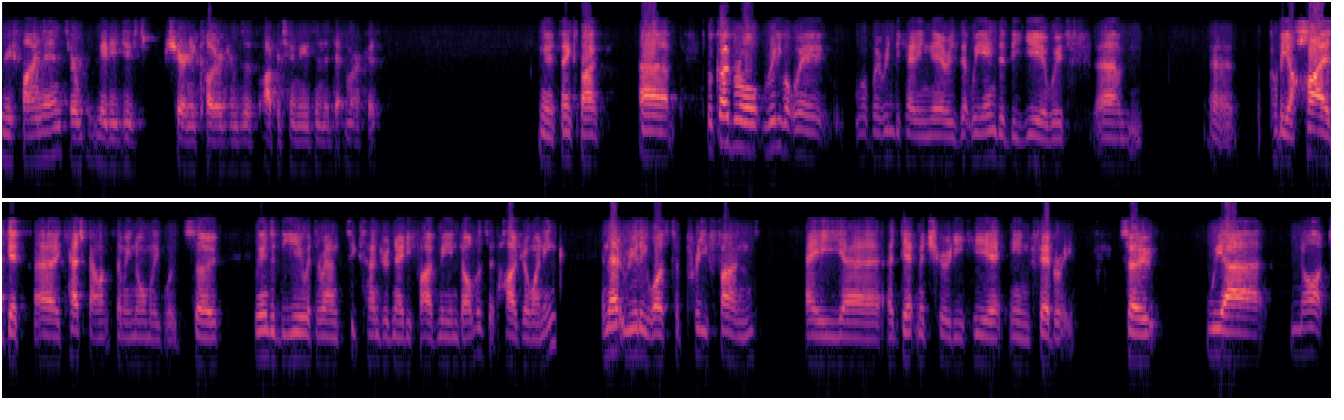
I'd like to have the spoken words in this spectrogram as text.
refinance? Or maybe just share any color in terms of opportunities in the debt market. Yeah. Thanks, Mark. Uh, look, overall, really what we're indicating there is that we ended the year with um, uh, probably a higher debt uh, cash balance than we normally would. So we ended the year with around 685 million dollars at Hydro One Inc. And that really was to pre-fund a debt maturity here in February. We are not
